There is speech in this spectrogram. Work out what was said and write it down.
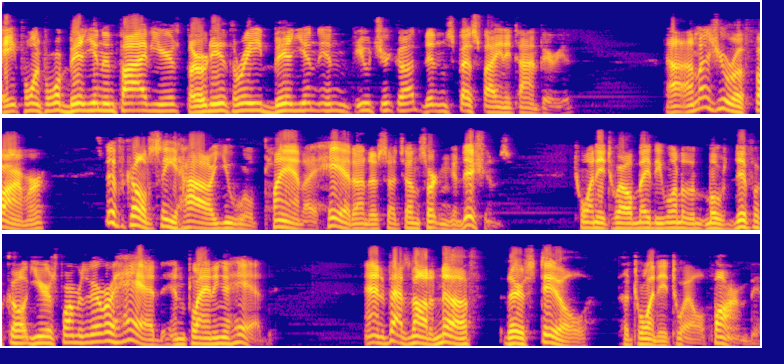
8.4 billion in five years, 33 billion in future cut. Didn't specify any time period. Now, unless you're a farmer, it's difficult to see how you will plan ahead under such uncertain conditions. 2012 may be one of the most difficult years farmers have ever had in planning ahead. And if that's not enough, there's still the 2012 Farm Bill.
